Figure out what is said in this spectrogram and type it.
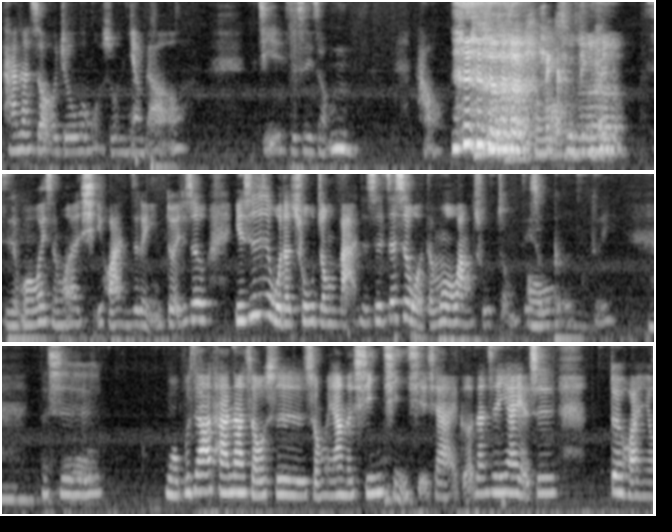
他那时候就问我说，你要不要接，就是一种嗯，好，很肯定。是我为什么喜欢这个营队，就是也是我的初衷吧，就是这是我的莫忘初衷这首歌，对，嗯，但是我不知道他那时候是什么样的心情写下来歌，但是应该也是对还有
